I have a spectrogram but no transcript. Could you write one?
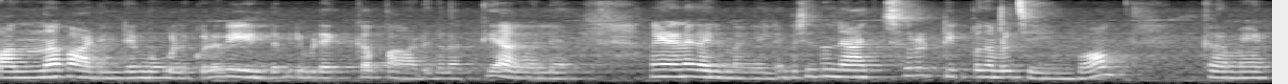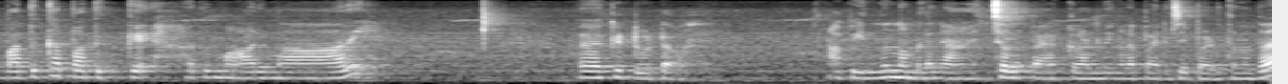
വന്ന പാടിന്റെ മുകളിൽ കൂടെ വീണ്ടും ഇവിടെയൊക്കെ പാടുകളൊക്കെ ആകുമല്ലേ അങ്ങനെയാണ് കരിമങ്കൽ പക്ഷെ ഇത് നാച്ചുറൽ ടിപ്പ് നമ്മൾ ചെയ്യുമ്പോൾ ക്രമേണ പതുക്കെ പതുക്കെ അത് മാറി മാറി കിട്ടും കേട്ടോ. അപ്പോൾ ഇന്ന് നമ്മുടെ നാച്ചുറൽ പാക്കാണ് നിങ്ങളെ പരിചയപ്പെടുത്തുന്നത്.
